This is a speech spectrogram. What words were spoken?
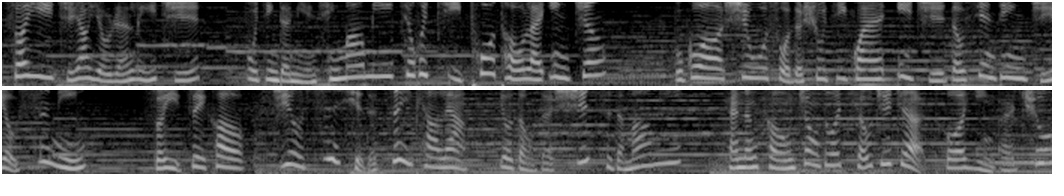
所以只要有人离职，附近的年轻猫咪就会挤破头来应征。不过，事务所的书记官一直都限定只有四名，所以最后只有字写的最漂亮又懂得诗词的猫咪，才能从众多求职者脱颖而出。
